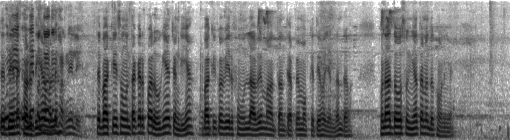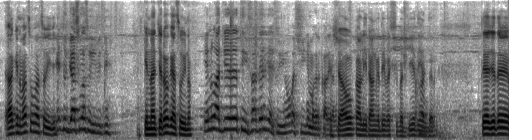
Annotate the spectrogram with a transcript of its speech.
ਤੇ ਦਿਨ ਖੜਦੀਆਂ 15 ਦਿਨ ਮਤਲਬ। ਤੇ ਬਾਕੀ ਸੂਨ ਤੱਕ ਭਰੂਗੀਆਂ ਚੰਗੀਆਂ। ਬਾਕੀ ਕੋਈ ਵੀਰ ਫੋਨ ਲਾਵੇ ਮਾਨਤਨ ਤੇ ਆਪੇ ਮੌਕੇ ਤੇ ਹੋ ਜਾਂਦਾ ਹੁੰਦਾ ਵਾ। ਹੁਣ ਆ ਦੋ ਸੂਈਆਂ ਤੁਹਾਨੂੰ ਦਿਖਾਉਣੀਆਂ। ਆ ਕਿੰਨਵਾ ਸੂਆ ਸੂਈ ਜੀ? ਇਹ ਦੂਜਾ ਸੂਆ ਸੂਈ ਵੀਰ ਜੀ। ਕਿੰਨਾ ਚਿਰ ਹੋ ਗਿਆ ਸੂਈ ਨੂੰ? ਇਹਨੂੰ ਅੱਜ ਤੀਸਰਾ ਦਿਨ ਜੇ ਸੂਈ ਨੂੰ ਵੱਛੀ ਜੇ ਮਗਰ ਕਾਲੇ ਅੱਛਾ ਉਹ ਕਾਲੀ ਰੰਗ ਦੀ ਵੱਛੀ ਵੱਜੀ ਇਹਦੇ ਅੰਦਰ। ਤੇ ਅਜੇ ਤੇ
